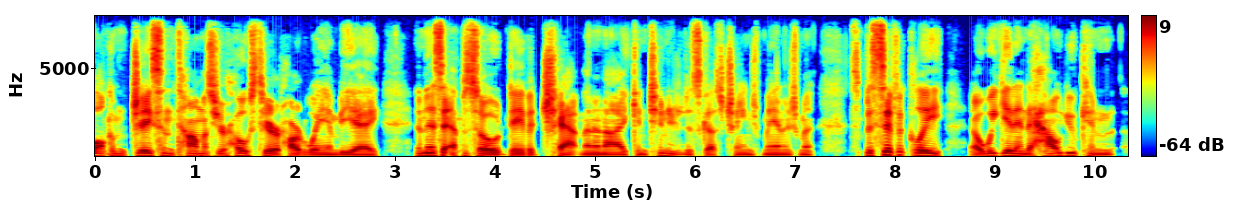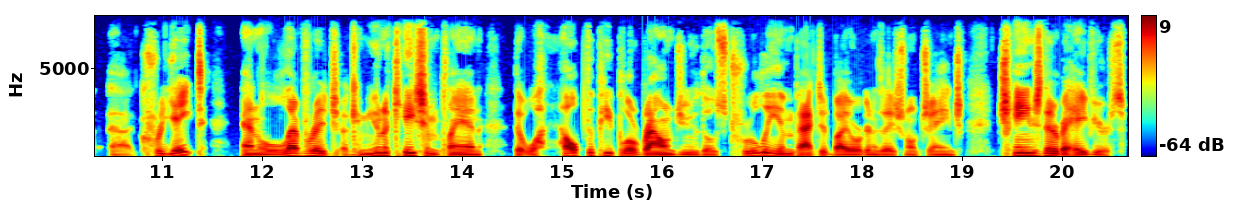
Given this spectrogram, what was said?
Welcome, Jason Thomas, your host here at Hardway MBA. In this episode, David Chapman and I continue to discuss change management. Specifically, uh, we get into how you can uh, create and leverage a communication plan that will help the people around you, those truly impacted by organizational change, change their behaviors.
